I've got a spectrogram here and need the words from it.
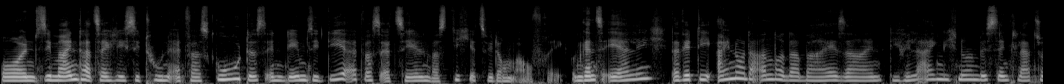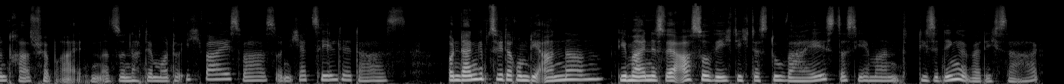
Und sie meinen tatsächlich, sie tun etwas Gutes, indem sie dir etwas erzählen, was dich jetzt wiederum aufregt. Und ganz ehrlich, da wird die eine oder andere dabei sein, die will eigentlich nur ein bisschen Klatsch und Tratsch verbreiten. Also nach dem Motto, ich weiß was und ich erzähle dir das. Und dann gibt es wiederum die anderen, die meinen, es wäre auch so wichtig, dass du weißt, dass jemand diese Dinge über dich sagt.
